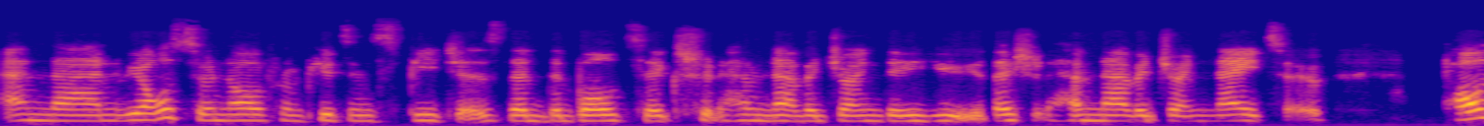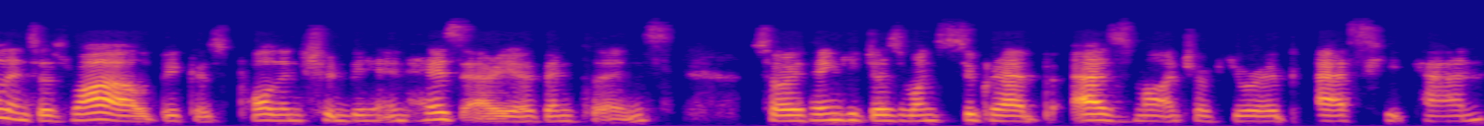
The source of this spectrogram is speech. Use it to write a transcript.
And then we also know from Putin's speeches that the Baltics should have never joined the EU. They should have never joined NATO. Poland as well, because Poland should be in his area of influence. So I think he just wants to grab as much of Europe as he can.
